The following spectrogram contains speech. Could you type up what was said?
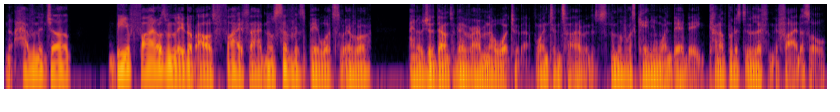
not having a job, being fired. I was laid off. I was fired, so I had no severance to pay whatsoever. And it was just down to the environment I worked at that point in time. And some of us came in one day, they kind of put us to the left and they fired us all.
